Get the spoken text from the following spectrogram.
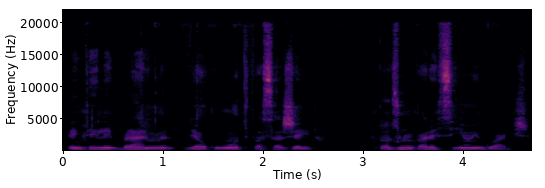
tentei lembrar-me de algum outro passageiro. Todos me pareciam iguais.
